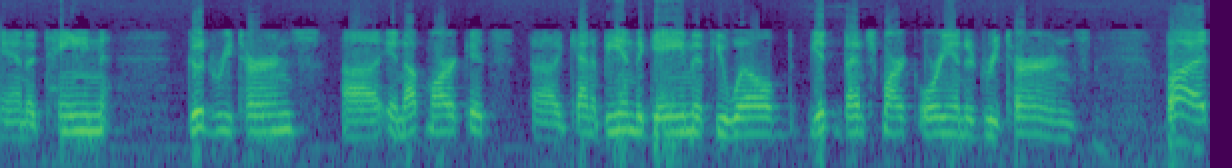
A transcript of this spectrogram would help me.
and attain good returns uh, in up markets, uh, kind of be in the game, if you will, get benchmark oriented returns, but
